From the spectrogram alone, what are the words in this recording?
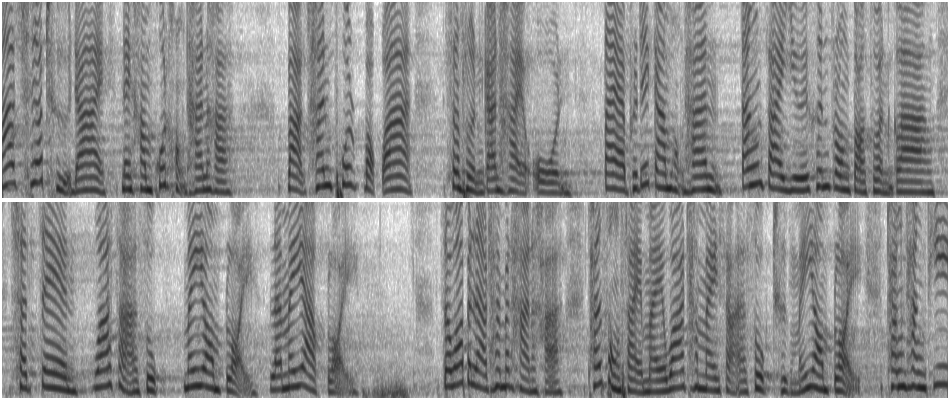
มารถเชื่อถือได้ในคำพูดของท่านคะปากท่านพูดบอกว่าสนับสนุนการถ่ายโอนแต่พฤติกรรมของท่านตั้งใจยื้อขึ้นตรงต่อส่วนกลาง ชัดเจนว่าสาธารณสุขไม่ยอมปล่อย และไม่อยากปล่อย จะว่าไปแล้วท่านประธานคะท่านสงสัยไหมว่าทำไมสาธารณสุขถึงไม่ยอมปล่อย ทั้งทั้งที่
